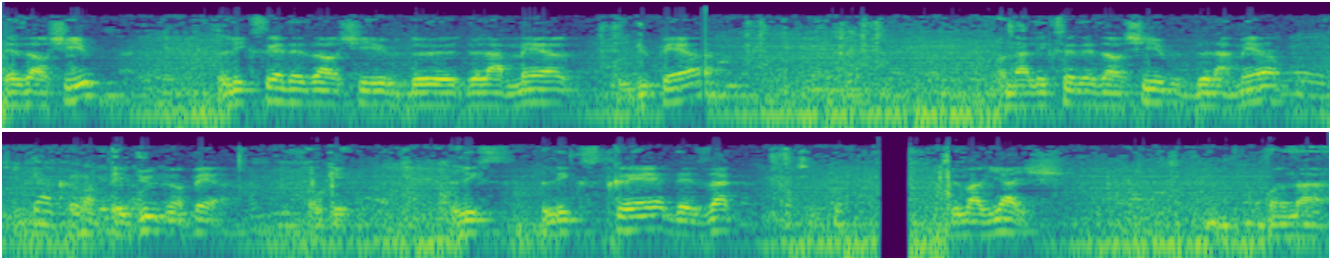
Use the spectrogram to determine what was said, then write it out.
Les archives, l'extrait des archives de, la mère du père. On a l'extrait des archives de la mère et du grand-père. Ok. L'extrait des actes de mariage qu'on a.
